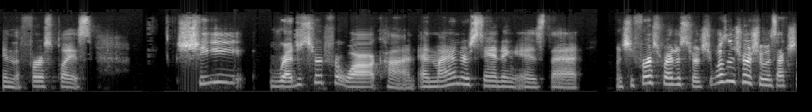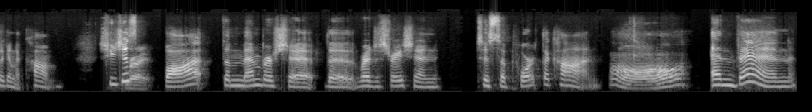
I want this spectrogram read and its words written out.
in the first place. She registered for WoTCon, and my understanding is that when she first registered, she wasn't sure she was actually going to come. She just Right. bought the membership, the registration to support the con. Aw. and then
